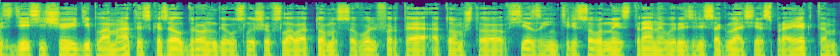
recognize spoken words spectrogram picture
Здесь еще и дипломаты, сказал Дронго, услышав слова Томаса Вольфорта о том, что все заинтересованные страны выразили согласие с проектом,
